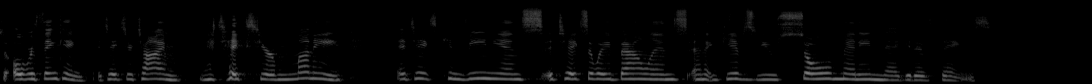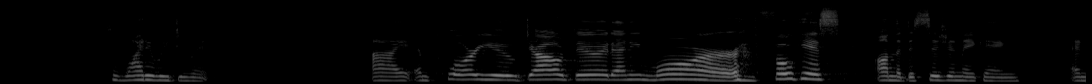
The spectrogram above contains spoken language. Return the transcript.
So, overthinking, it takes your time, it takes your money, it takes convenience, it takes away balance, and it gives you so many negative things. So, why do we do it? I implore you, don't do it anymore. Focus on the decision making and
